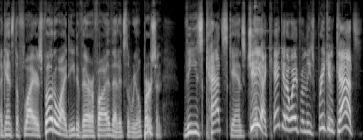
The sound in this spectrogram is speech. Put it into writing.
against the flyer's photo ID to verify that it's the real person. These CAT scans, gee, I can't get away from these freaking cats.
